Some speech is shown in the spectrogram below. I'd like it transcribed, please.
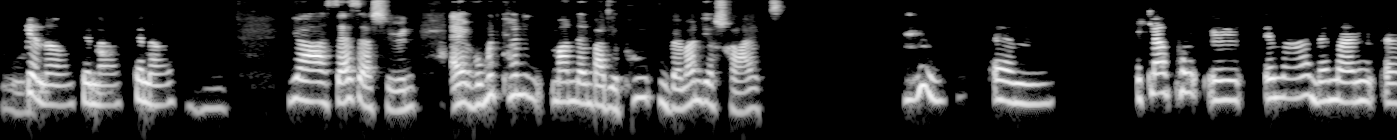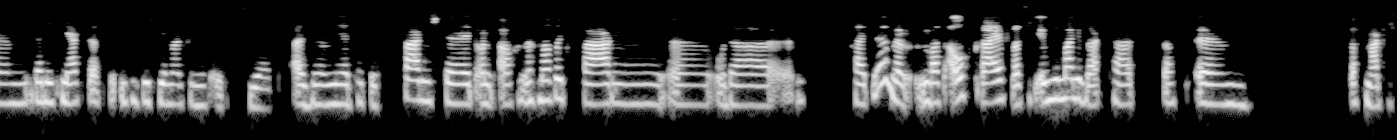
So. Genau, genau, genau. Mhm. Ja, sehr, sehr schön. Äh, womit könnte man denn bei dir punkten, wenn man dir schreibt? Ähm, ich glaube, punkten immer, wenn man, ähm, wenn ich merke, dass sich jemand für mich interessiert. Also mir tatsächlich Fragen stellt und auch nochmal Rückfragen äh, oder halt, ne, wenn was aufgreift, was ich irgendwie mal gesagt hat, das, ähm, das mag ich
